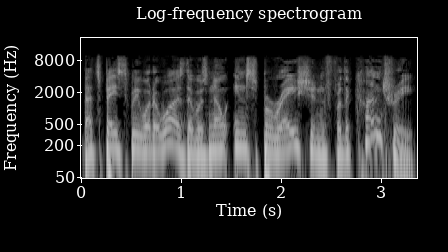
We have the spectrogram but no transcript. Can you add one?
That's basically what it was. There was no inspiration for the country.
